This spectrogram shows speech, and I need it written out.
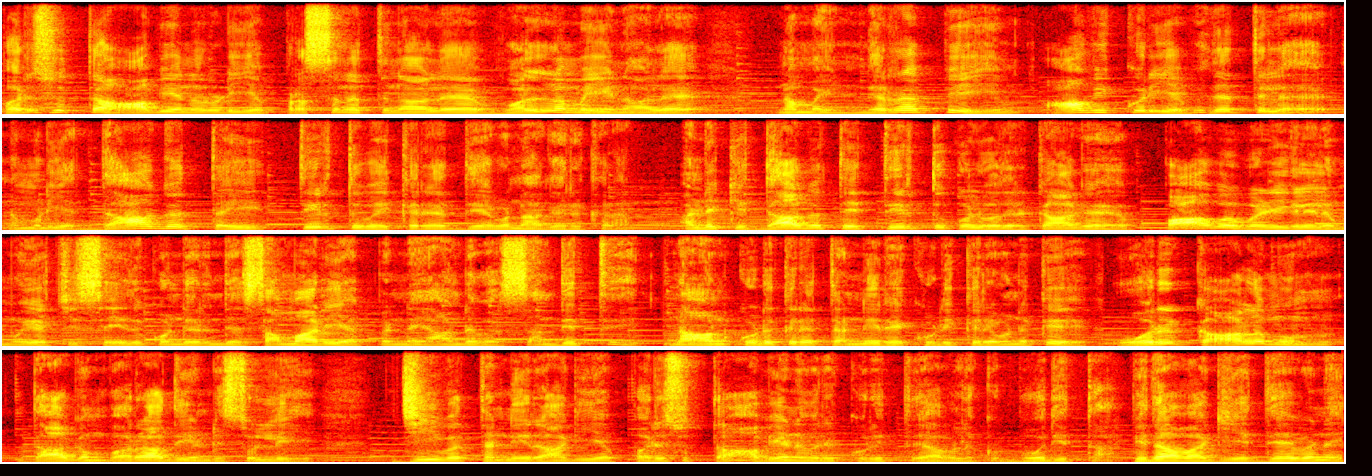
பரிசுத்த ஆவியானவருடைய பிரசனத்தினால வல்லமையினால நம்மை நிரப்பி ஆவிக்குரிய விதத்தில் நம்முடைய தாகத்தை தீர்த்து வைக்கிற தேவனாக இருக்கிறார். அன்றைக்கு தாகத்தை தீர்த்து கொள்வதற்காக பாவ வழிகளில் முயற்சி செய்து கொண்டிருந்த சமாரிய பெண்ணை ஆண்டவர் சந்தித்து நான் கொடுக்கிற தண்ணீரை குடிக்கிறவனுக்கு ஒரு காலமும் தாகம் வராது என்று சொல்லி ஜீவ தண்ணீராகிய பரிசுத்த ஆவியானவரை குறித்து அவளுக்கு போதித்தார். பிதாவாகிய தேவனை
